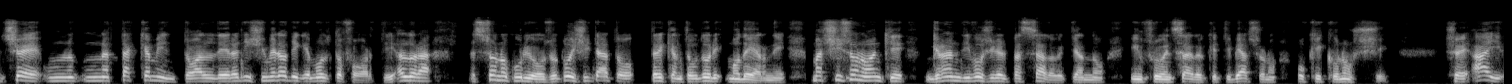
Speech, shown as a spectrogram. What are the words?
c'è un, un, attaccamento alle radici melodiche molto forti. Allora, sono curioso, tu hai citato tre cantautori moderni, ma ci sono anche grandi voci del passato che ti hanno influenzato, che ti piacciono o che conosci? Cioè, hai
